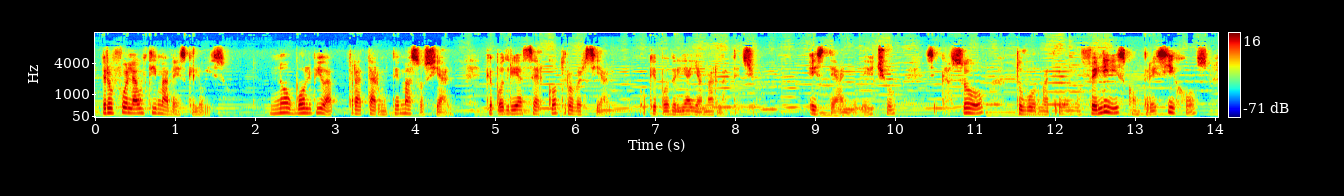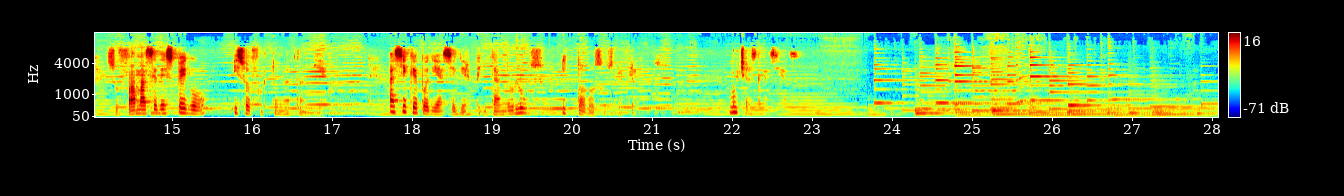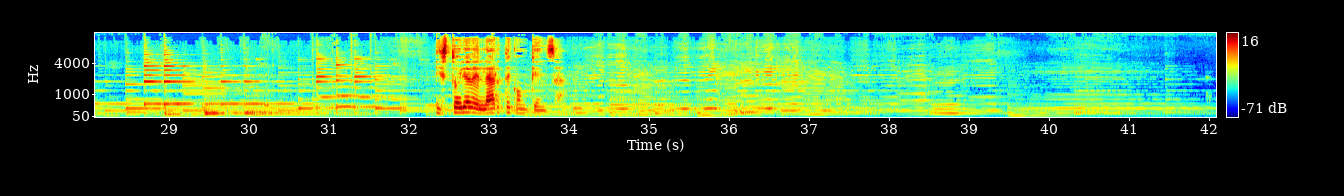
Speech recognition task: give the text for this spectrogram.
Pero fue la última vez que lo hizo. No volvió a tratar un tema social que podría ser controversial o que podría llamar la atención. Este año, de hecho, se casó, tuvo un matrimonio feliz con tres hijos, su fama se despegó y su fortuna también. Así que podía seguir pintando luz y todos sus reflejos. Muchas gracias. Historia del arte con Kenza.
